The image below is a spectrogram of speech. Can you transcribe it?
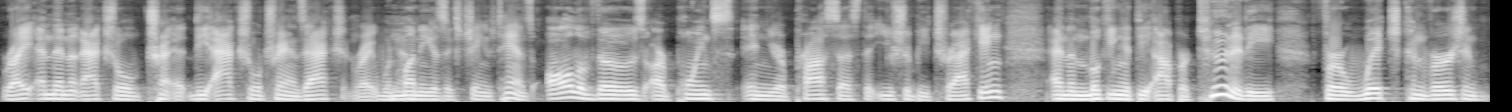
right? And then an actual tra- the actual transaction, right? When yeah. money is exchanged hands. All of those are points in your process that you should be tracking and then looking at the opportunity for which conversion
